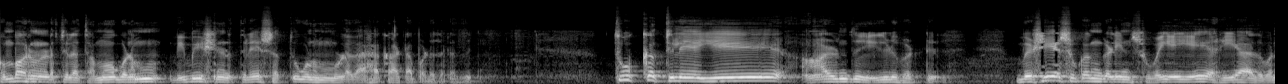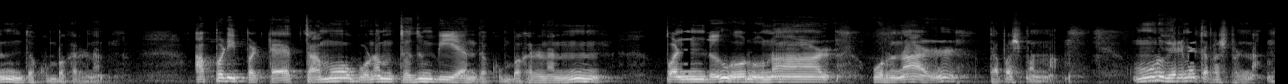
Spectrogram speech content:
கும்பகர்ணனிடத்தில் தமோகுணமும் விபீஷணிடத்திலே சத்துகுணமும் உள்ளதாக காட்டப்படுகிறது. தூக்கத்திலேயே ஆழ்ந்து ஈடுபட்டு விஷய சுகங்களின் சுவையையே அறியாதவன் இந்த கும்பகர்ணன். அப்படிப்பட்ட தமோ குணம் ததும்பிய அந்த கும்பகர்ணன் பண்டு ஒரு நாள் ஒரு நாள் தபஸ் பண்ணான். மூணு பேருமே தபஸ் பண்ணான்.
